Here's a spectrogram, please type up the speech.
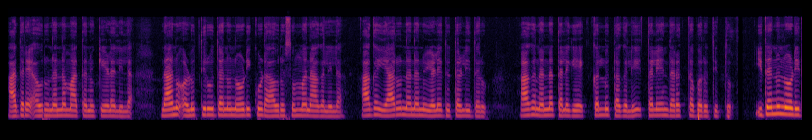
ಆದರೆ ಅವರು ನನ್ನ ಮಾತನ್ನು ಕೇಳಲಿಲ್ಲ. ನಾನು ಅಳುತ್ತಿರುವುದನ್ನು ನೋಡಿ ಕೂಡ ಅವರು ಸುಮ್ಮನಾಗಲಿಲ್ಲ. ಆಗ ಯಾರೋ ನನ್ನನ್ನು ಎಳೆದು ತಳ್ಳಿದರು. ಆಗ ನನ್ನ ತಲೆಗೆ ಕಲ್ಲು ತಗಲಿ ತಲೆಯಿಂದ ರಕ್ತ ಬರುತ್ತಿತ್ತು. ಇದನ್ನು ನೋಡಿದ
